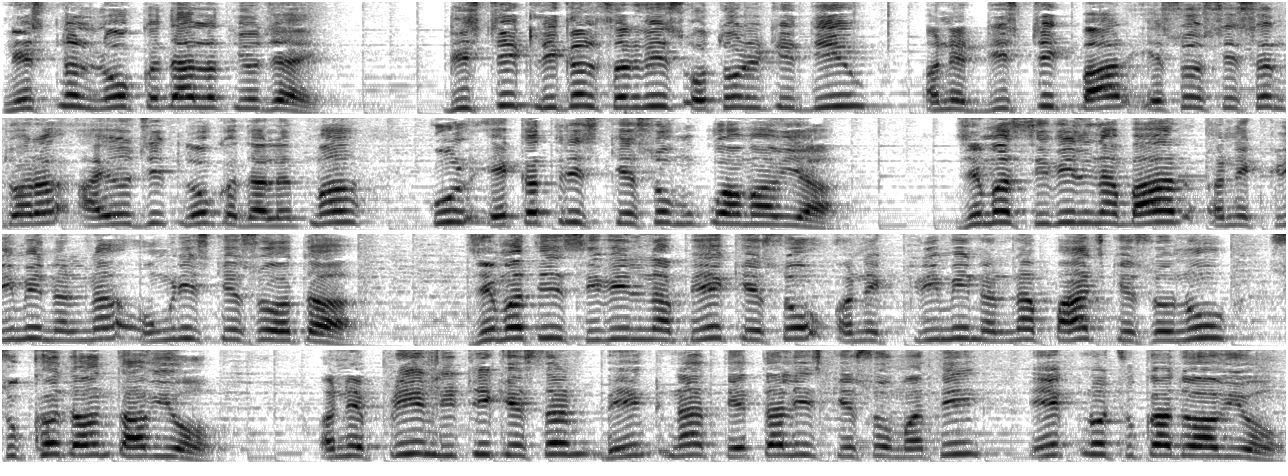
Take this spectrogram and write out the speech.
નેશનલ લોક અદાલત યોજાઈ. District legal service authority Diu અને ડિસ્ટ્રિક્ટ બાર એસોસિએશન દ્વારા આયોજિત લોક અદાલતમાં કુલ એકત્રીસ કેસો મૂકવામાં આવ્યા, જેમાં સિવિલના બાર અને ક્રિમિનલના ઓગણીસ કેસો હતા. જેમાંથી સિવિલના બે કેસો અને ક્રિમિનલના પાંચ કેસોનું સુખદ અંત આવ્યો. અને પ્રી લિટિગેશન બેંકના તેતાલીસ કેસોમાંથી એકનો ચુકાદો આવ્યો.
